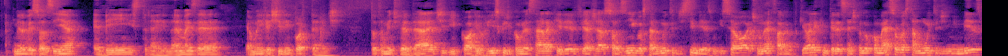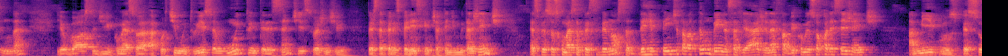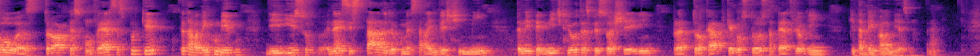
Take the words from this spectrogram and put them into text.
a primeira vez sozinha é bem estranho, né? Mas é, é uma investida importante. Totalmente verdade e corre o risco de começar a querer viajar sozinho e gostar muito de si mesmo. Isso é ótimo, né, Fábio? Porque olha que interessante, quando eu começo a gostar muito de mim mesmo, né? Eu gosto de, começo a, a curtir muito isso, é muito interessante isso, a gente percebe pela experiência que a gente atende muita gente. As pessoas começam a perceber, nossa, de repente eu estava tão bem nessa viagem, né, Fábio? E começou a aparecer gente amigos, pessoas, trocas, conversas, porque eu estava bem comigo e isso, né, esse estado de eu começar a investir em mim também permite que outras pessoas cheguem para trocar, porque é gostoso estar perto de alguém que está bem com ela mesma. Né?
